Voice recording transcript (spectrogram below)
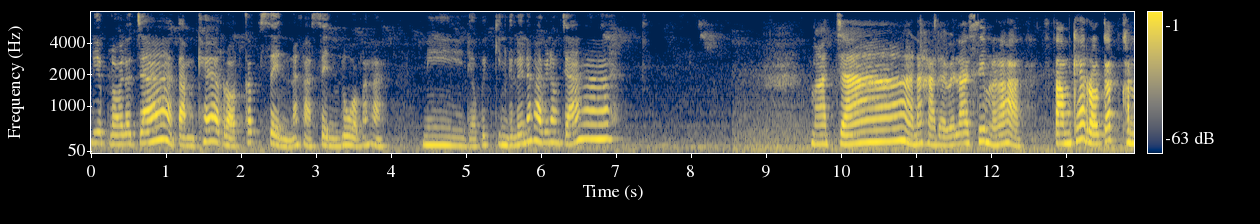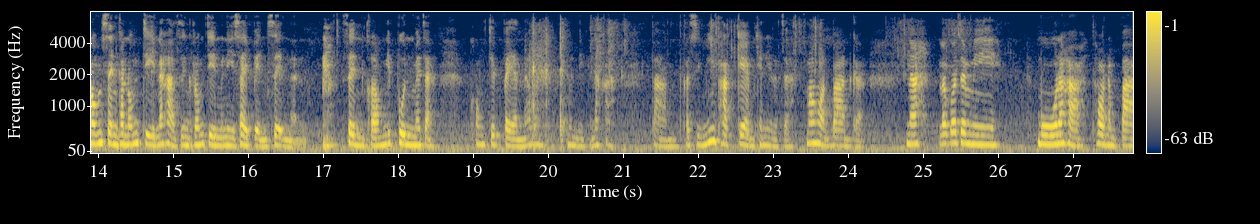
เรียบร้อยแล้วจ้าตำแค่รอดกับเส้นนะคะเส้นลวกนะคะ นี่เดี๋ยวไปกินกันเลยนะคะพี่น้องจ้า มาจ้านะคะเดี๋ยวเวลาซิมแล้วนะคะตำแค่รสกับขนมเส้นขนมจีนนะคะซึ่งขนมจีนมันนี่ใส่เป็นเส้นนั่น ส้นของญี่ปุ่นไหมจ้ะของเจแปนนะมันนี่นะคะ ตามกระซิมีผักแกมแค่นี้แหละจ้ะมาหอดบานกะนะ แล้วก็จะมีหมูนะคะ ทอดน้ำปลา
